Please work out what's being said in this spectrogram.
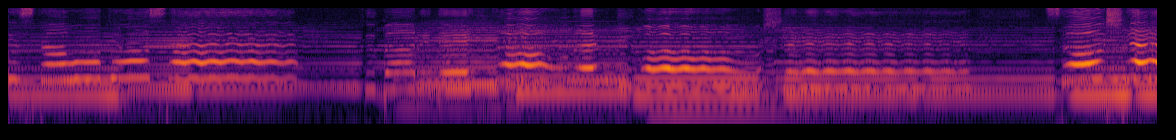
się stało w bardejowym dworze? Co się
